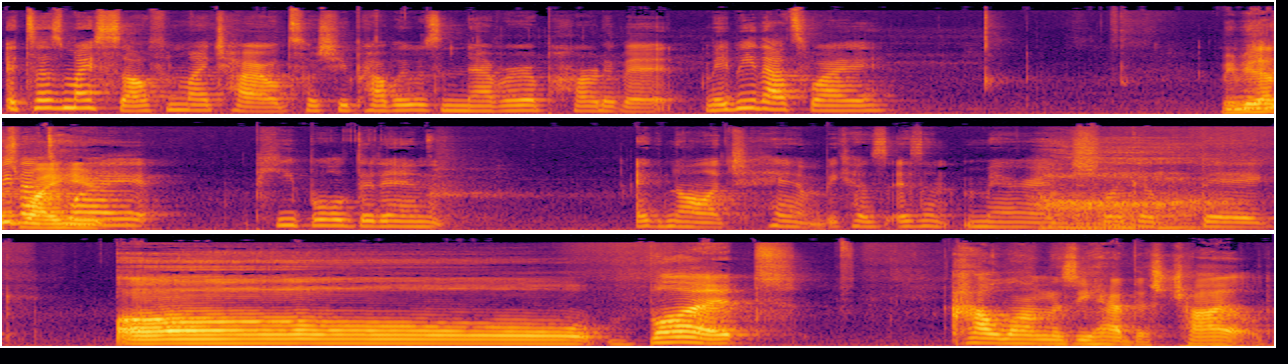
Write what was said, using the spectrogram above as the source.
It says myself and my child, so she probably was never a part of it. Maybe that's why. Maybe, that's, why he. why people didn't acknowledge him because isn't marriage like a big Oh, but how long has he had this child?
